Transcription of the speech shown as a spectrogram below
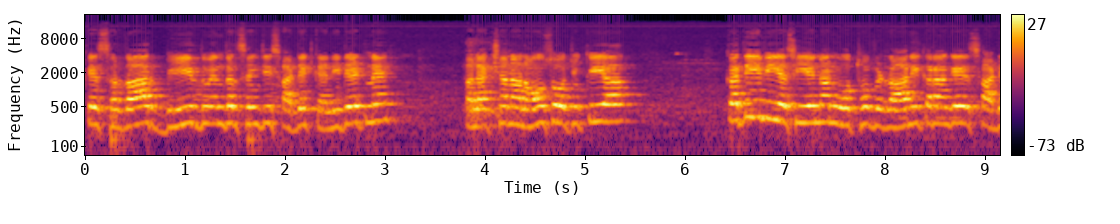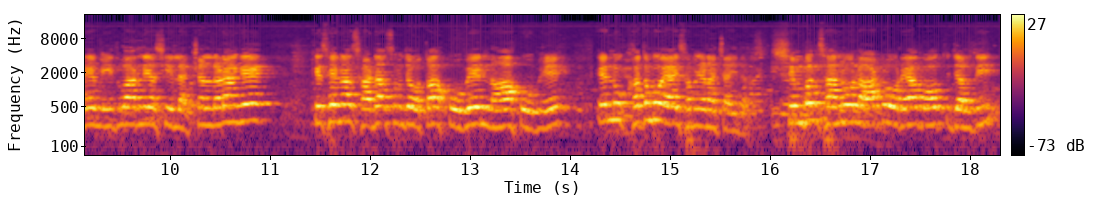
ਕਿ ਸਰਦਾਰ ਵੀਰ ਦਵਿੰਦਰ ਸਿੰਘ ਜੀ ਸਾਡੇ ਕੈਂਡੀਡੇਟ ਨੇ। ਇਲੈਕਸ਼ਨ ਅਨਾਉਂਸ ਹੋ ਚੁੱਕੀ ਆ। ਕਦੀ ਵੀ ਅਸੀਂ ਇਹਨਾਂ ਨੂੰ ਉੱਥੋਂ ਵਿਡਰਾ ਨਹੀਂ ਕਰਾਂਗੇ। ਸਾਡੇ ਉਮੀਦਵਾਰ ਨੇ ਅਸੀਂ ਇਲੈਕਸ਼ਨ ਲੜਾਂਗੇ। ਕਿਸੇ ਨਾਲ ਸਾਡਾ ਸਮਝੌਤਾ ਹੋਵੇ ਨਾ ਹੋਵੇ ਇਹਨੂੰ ਖਤਮ ਹੋਇਆ ਹੀ ਸਮਝਣਾ ਚਾਹੀਦਾ। ਸਿੰਬਲ ਸਾਨੂੰ ਅਲਾਟ ਹੋ ਰਿਹਾ ਬਹੁਤ ਜਲਦੀ।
